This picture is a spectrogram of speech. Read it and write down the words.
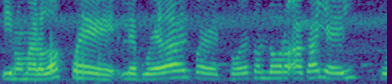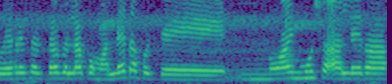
y número dos, pues le pude dar pues todos esos logros a Calle, pude resaltar, ¿verdad? Como atleta, porque no hay muchas atletas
